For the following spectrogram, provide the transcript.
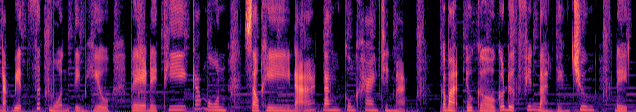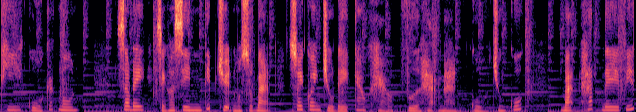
đặc biệt rất muốn tìm hiểu về đề thi các môn sau khi đã đăng công khai trên mạng. Các bạn yêu cầu có được phiên bản tiếng Trung đề thi của các môn. Sau đây, Sảnh Hoa xin tiếp chuyện một số bạn xoay quanh chủ đề cao khảo vừa hạ màn của Trung Quốc – bạn HD viết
